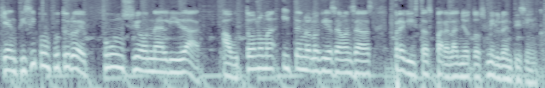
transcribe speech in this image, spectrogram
que anticipa un futuro de funcionalidad autónoma y tecnologías avanzadas previstas para el año 2025.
